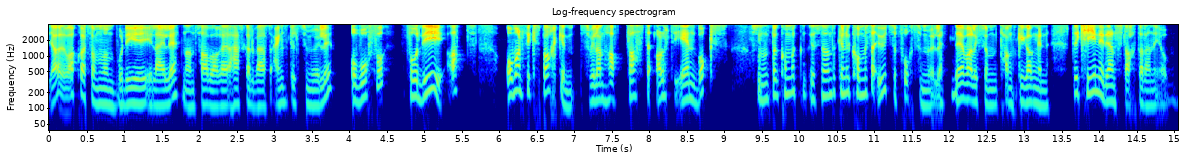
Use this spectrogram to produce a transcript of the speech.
ja, Det var akkurat som om han bodde i, leiligheten. Han sa bare her skal det være så enkelt som mulig. Og hvorfor? Fordi at om han fikk sparken, så ville han ha plass til alt i én boks, sånn at, han kom, sånn at han kunne komme seg ut så fort som mulig. Det var liksom tankegangen til Keane idet han starta denne jobben.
